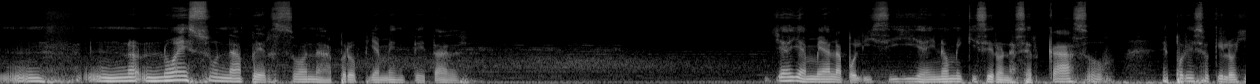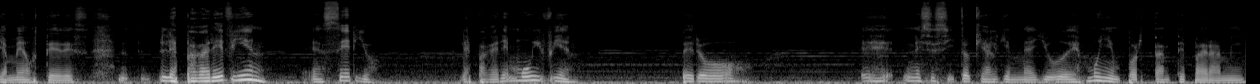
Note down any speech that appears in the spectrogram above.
no, no es una persona propiamente tal. Ya llamé a la policía y no me quisieron hacer caso. Es por eso que los llamé a ustedes. Les pagaré bien, en serio. Les pagaré muy bien. Pero eh, necesito que alguien me ayude. Es muy importante para mí.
